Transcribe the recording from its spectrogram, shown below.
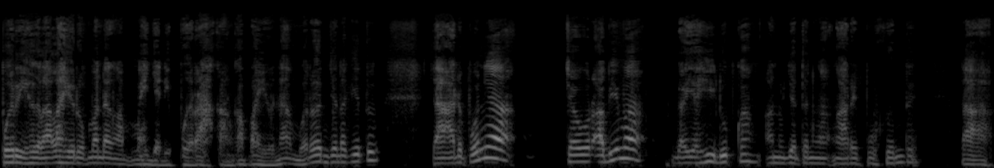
perih heula lah hirup mah da meh jadi perah kang. Kapayuna meureun cenah kitu. Ya ada punya caur abi mah gaya hidup kang. Anu jantan ngarepuhkeun teh. Tah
